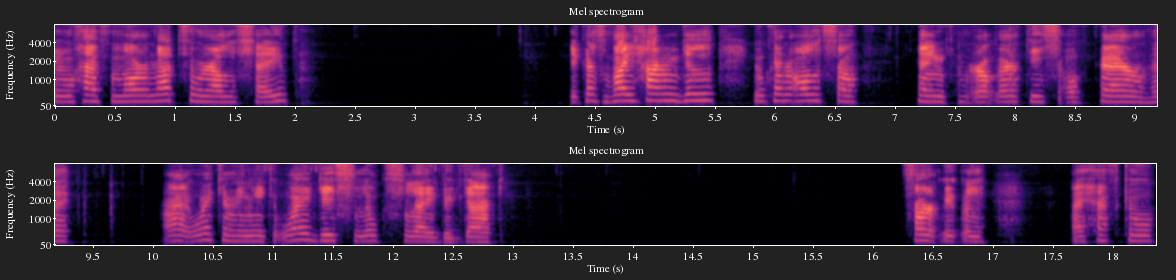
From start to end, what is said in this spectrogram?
To have more natural shape. Because by handle, you can also change properties of curve. Alright, wait a minute, why this looks like that? Sorry, people, I have to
